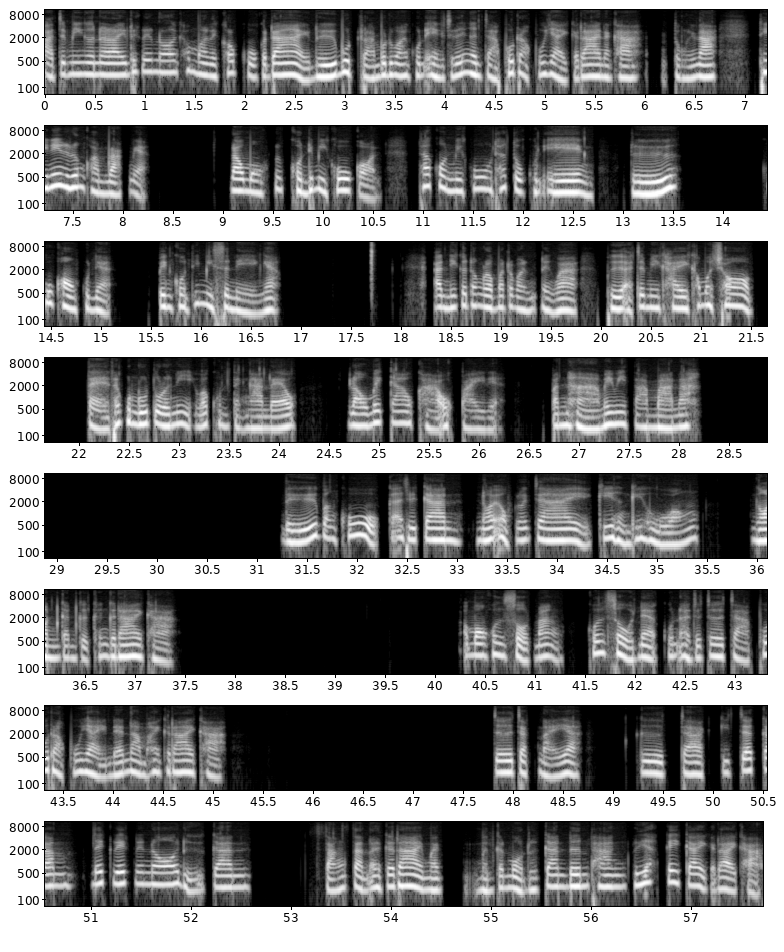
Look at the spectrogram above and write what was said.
อาจจะมีเงินอะไรเล็กๆน้อยๆเข้ามาในครอบครัวก็ได้ หรือบุตรหลานบริวารคุณเองจะได้เงินจากผู้หลักผู้ใหญ่ก็ได้นะคะ ตรงนี้นะ ทีนี้ในเรื่องความรักเนี่ย เรามองคนที่มีคู่ก่อน ถ้าคนมีคู่ถ้าตัวคุณเอง หรือคู่ครองคุณเนี่ย เป็นคนที่มีเสน่ห์เนี่ย อันนี้ก็ต้องระมัดระวังหนึ่งว่าเผื่ออาจจะมีใครเข้ามาชอบ แต่ถ้าคุณรู้ตัวแล้วนี่ว่าคุณแต่งงานแล้ว เราไม่ก้าวขาออกไปเนี่ย ปัญหาไม่มีตามมานะ หรือบางคู่ก็อาจจะมีการน้อยอกน้อยใจ ขี้หึงขี้หวง งอนกันเกิดขึ้นก็ได้ค่ะ เอามองคนโสดมั่ง คนโสดเนี่ยคุณอาจจะเจอจากผู้หลักผู้ใหญ่แนะนำให้ก็ได้ค่ะ เจอจากไหนอะเกิดจากกิจกรรมเล็ก ๆ น้อย ๆ หรือการสังสรรค์อะไรก็ได้มาเหมือนกันหมด หรือการเดินทางระยะใกล้ ๆ ก็ได้ค่ะ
